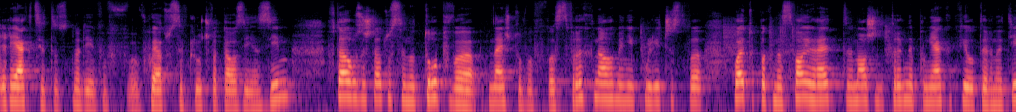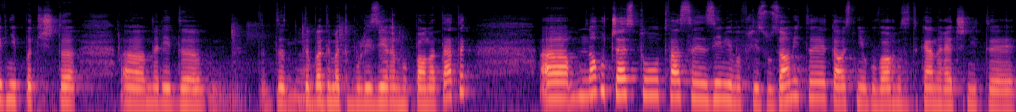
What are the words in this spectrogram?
реакцията, нали, в, в която се включва този ензим. Второ, защото се натрупва нещо в свръхнормени количества, което пък на свой ред може да тръгне по някакви альтернативни пътища, а, нали, да, да, да. да бъде метаболизирано по-нататък. Много често това са ензими в лизозомите, т.е. ние говорим за така наречените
